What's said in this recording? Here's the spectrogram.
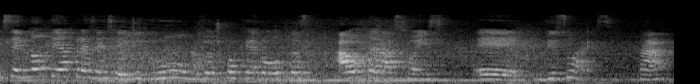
e se ele não tem a presença aí de grumos ou de qualquer outras alterações é, visuais, tá?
